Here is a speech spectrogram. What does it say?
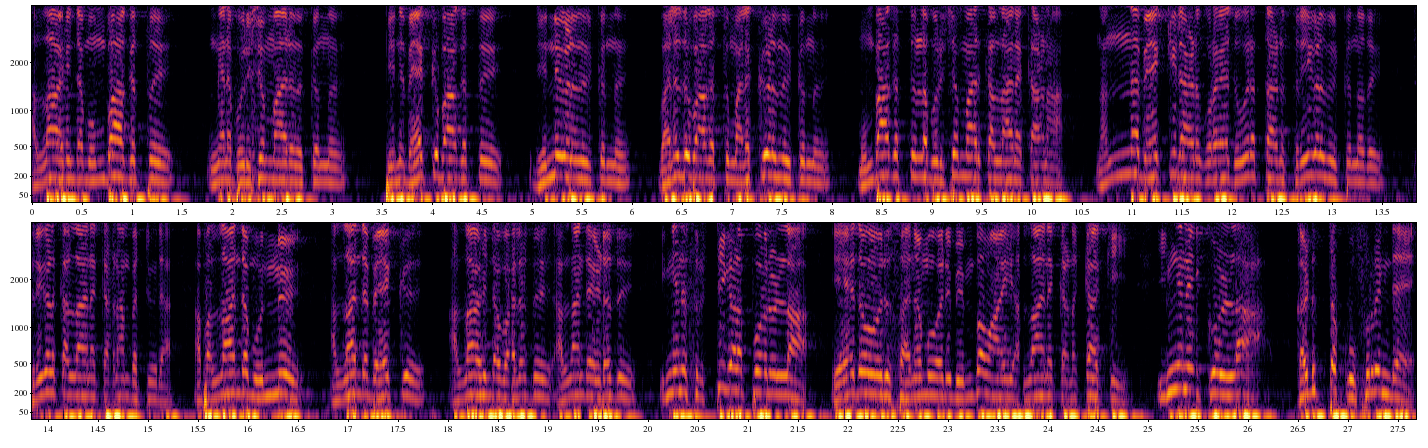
അള്ളാഹുവിന്റെ മുമ്പാകത്ത് ഇങ്ങനെ പുരുഷന്മാര് നിൽക്കുന്നു. പിന്നെ ബേക്ക് ഭാഗത്ത് ജിന്നുകൾ നിൽക്കുന്നു. വലതു വലതുഭാഗത്ത് മലക്കുകൾ നിൽക്കുന്നു. മുമ്പാകത്തുള്ള പുരുഷന്മാർക്ക് അല്ലാനെ കാണാം. നന്ന ബേക്കിലാണ് കുറെ ദൂരത്താണ് സ്ത്രീകൾ നിൽക്കുന്നത്. സ്ത്രീകൾക്ക് അല്ലാനെ കാണാൻ പറ്റൂല. അപ്പൊ അള്ളാന്റെ മുന്ന് അള്ളാന്റെ ബേക്ക് അള്ളാഹുവിന്റെ വലത് അള്ളാന്റെ ഇടത് ഇങ്ങനെ സൃഷ്ടികളെ പോലുള്ള ഏതോ ഒരു സനമോ ഒരു ബിംബമായി അള്ളാഹിനെ കണക്കാക്കി ഇങ്ങനെയൊക്കെയുള്ള കടുത്ത കുഫറിന്റെ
